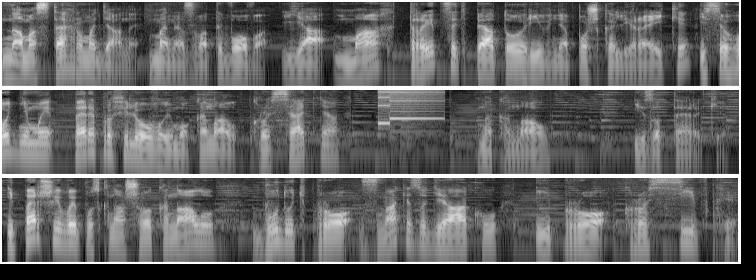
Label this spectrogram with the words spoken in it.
Намасте, громадяни! Мене звати Вова. Я маг 35 рівня по шкалі рейки. І сьогодні ми перепрофільовуємо канал Кросятня на канал Ізотерики. І перший випуск нашого каналу будуть про знаки зодіаку і про кросівки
